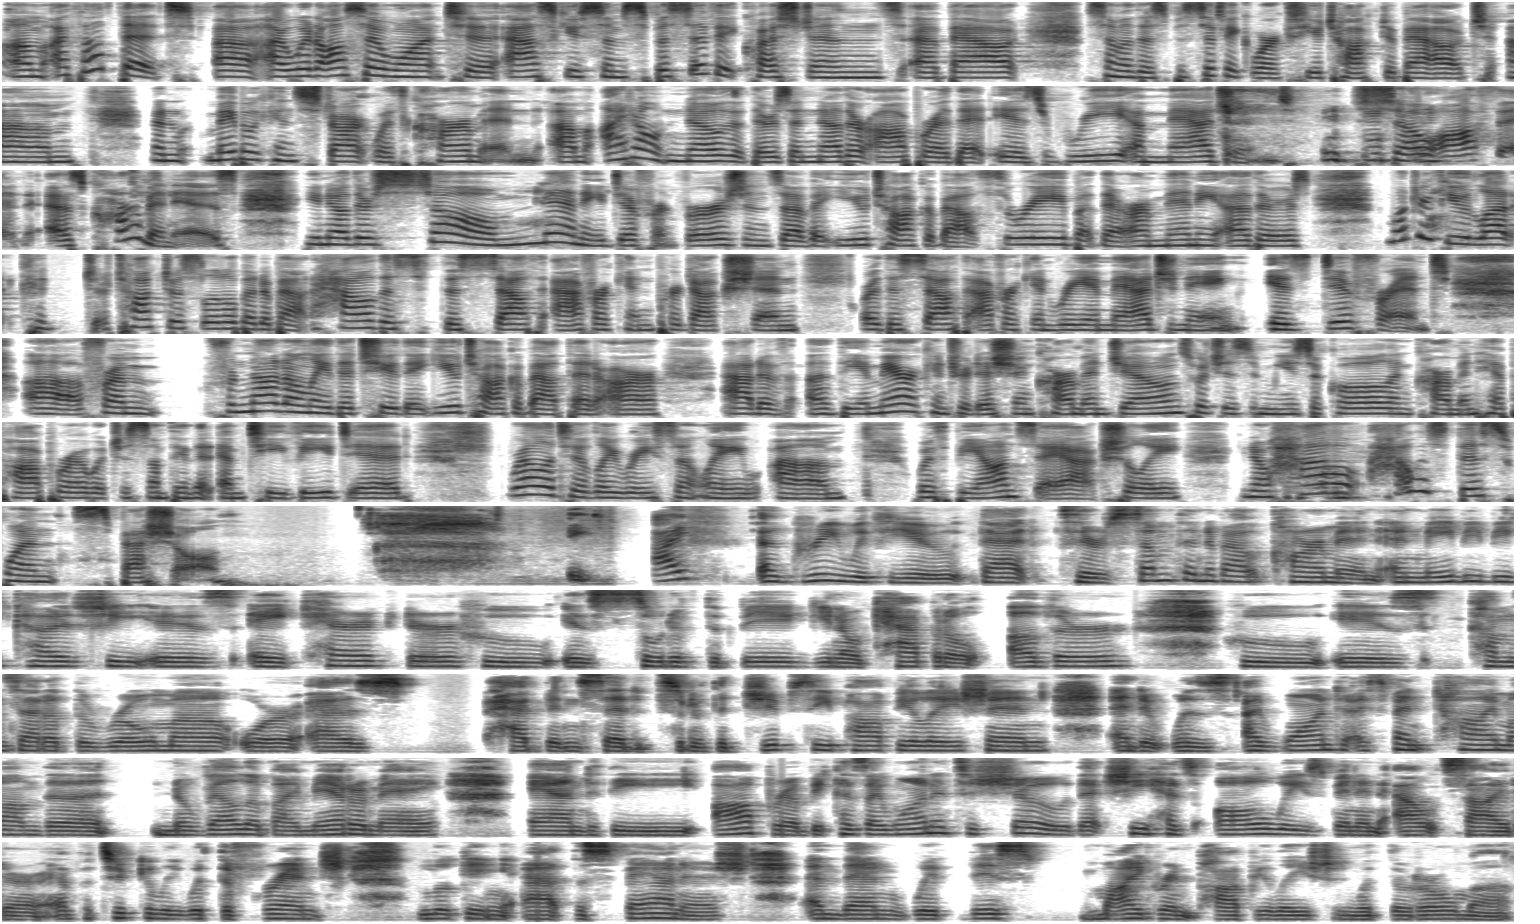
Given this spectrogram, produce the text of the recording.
Um, I thought that uh, I would also want to ask you some specific questions about some of the specific works you talked about, um, and maybe we can start with Carmen. Um, I don't know that there's another opera that is reimagined so often as Carmen is. You know, there's so many different versions of it. You talk about three, but there are many others wonder if you let could talk to us a little bit about how this this South African production or the South African reimagining is different uh, from from not only the two that you talk about that are out of uh, the American tradition, Carmen Jones, which is a musical, and Carmen Hip Hopera, which is something that MTV did relatively recently um, with Beyonce. Actually, you know how mm-hmm. how is this one special? I f- agree with you that there's something about Carmen, and maybe because she is a character who is sort of the big, you know, capital other, who is comes out of the Roma, or as had been said, sort of the gypsy population. And it was, I want, I spent time on the novella by Mérimée and the opera because I wanted to show that she has always been an outsider, and particularly with the French looking at the Spanish, and then with this migrant population with the Roma.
